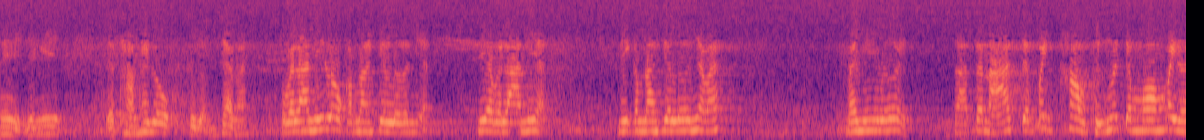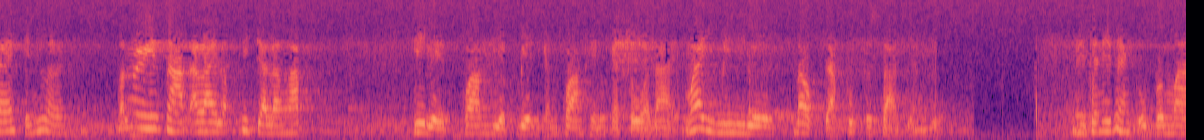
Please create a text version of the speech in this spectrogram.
นี่ อย่างนี้จะทำให้โลกเสื่อมใช่ไหมเวลานี้โลกกำลังเจริญเนี่ย เนี่ยเวลาเนี่ยนี่กำลังเจริญใช่ไหมไม่มีเลย ศาสนาจะไม่เข้าถึงแล้วจะมองไม่แลเห็นเลย มันไม่มีศาสตร์อะไรหรอกที่จะระงับกิเลสความเบียดเบียนกันความเห็นแก่ตัวได้ ไม่มีเลยนอกจากพุทธศาสตร์อย่างเดียวในท่านี้แท่งอุปมา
